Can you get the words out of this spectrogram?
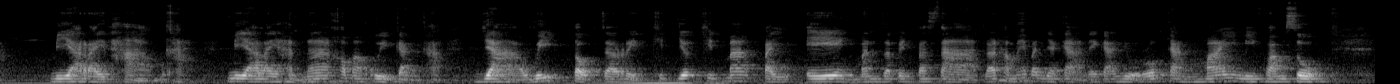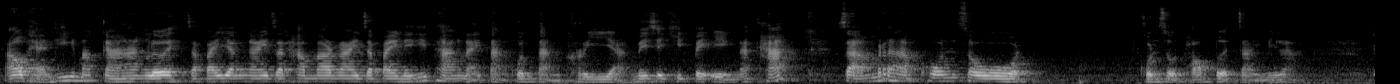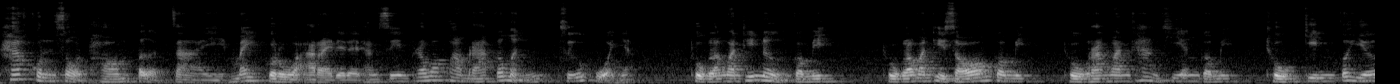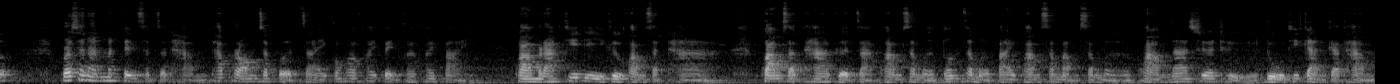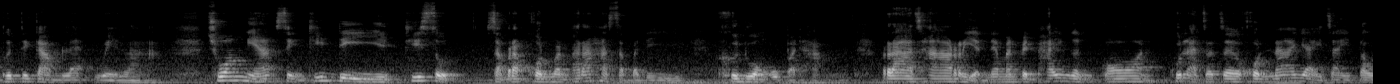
มีอะไรถามค่ะ มีอะไรหันหน้าเข้ามาคุยกันค่ะ อย่าวิตกจริตคิดเยอะคิดมากไปเอง มันจะเป็นประสาท แล้วทำให้บรรยากาศในการอยู่ร่วมกันไม่มีความสุข เอาแผนที่มากลางเลย จะไปยังไงจะทำอะไรจะไปในทิศทางไหนต่างคนต่างเคลียร์ไม่ใช่คิดไปเองนะคะสำหรับคนโสด คนโสดพร้อมเปิดใจไหมล่ะ ถ้าคนโสดพร้อมเปิดใจ ไม่กลัวอะไรใด ๆ ทั้งสิ้น เพราะว่าความรักก็เหมือนซื้อหวยเนี่ยถูกรางวัลที่หนึ่งก็มี ถูกรางวัลที่สองก็มี ถูกรางวัลข้างเคียงก็มี ถูกกินก็เยอะ ราะฉะนั้นมันเป็นสัจธรรม ถ้าพร้อมจะเปิดใจก็ค่อยๆ เป็นค่อยๆไป ความรักที่ดีคือความศรัทธา ความศรัทธาเกิดจากความเสมอต้นเสมอปลายความสม่ำเสมอ ความน่าเชื่อถือ ดูที่การกระทำพฤติกรรมและเวลา ช่วงเนี้ยสิ่งที่ดีที่สุดสำหรับคนวันพระรหัสบดี คือดวงอุปถัมภ์ ราชาเหรียญเนี่ยมันเป็นไพ่เงินก้อน คุณอาจจะเจอคนหน้าใหญ่ใจโต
